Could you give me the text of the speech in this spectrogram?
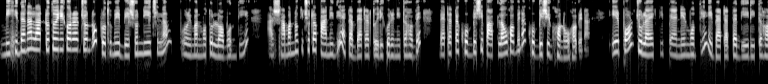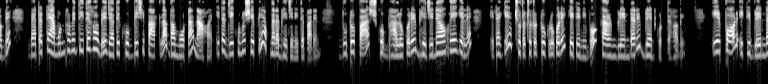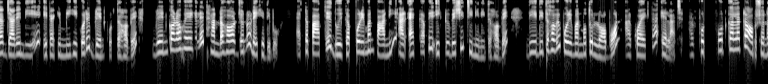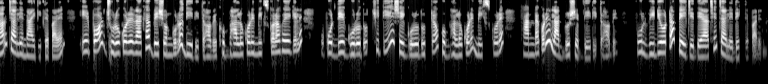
মিহিদানা লাড্ডু তৈরি করার জন্য প্রথমেই বেসন নিয়েছিলাম পরিমাণ মতো লবণ দিয়ে আর সামান্য কিছুটা পানি দিয়ে একটা ব্যাটার তৈরি করে নিতে হবে। ব্যাটারটা খুব বেশি পাতলাও হবে না, খুব বেশি ঘনও হবে না। এরপর চুলায় একটি প্যানের মধ্যে এই ব্যাটারটা দিয়ে দিতে হবে। ব্যাটারটা এমনভাবে দিতে হবে যাতে খুব বেশি পাতলা বা মোটা না হয়। এটা যে কোনো শেপে আপনারা ভেজে নিতে পারেন। দুটো পাশ খুব ভালো করে ভেজে নেওয়া হয়ে গেলে এটাকে ছোট ছোট টুকরো করে কেটে নিব কারণ ব্লেন্ডারে ব্লেন্ড করতে হবে। এরপর একটি ব্লেন্ডার জারে নিয়ে এটাকে মিহি করে ব্লেন্ড করতে হবে। ব্লেন্ড করা হয়ে গেলে ঠান্ডা হওয়ার জন্য রেখে দিব। একটা পাত্রে দুই কাপ পরিমাণ পানি আর এক কাপের একটু বেশি চিনি নিতে হবে। দিয়ে দিতে হবে পরিমাণ মতো লবণ আর কয়েকটা এলাচ। আর ফুড ফুড কালারটা অপশনাল, চাইলে নাই দিতে পারেন। এরপর ঝুড়ো করে রাখা বেসনগুলো দিয়ে দিতে হবে। খুব ভালো করে মিক্স করা হয়ে গেলে উপর দিয়ে গুঁড়ো দুধ ছিটিয়ে সেই গুঁড়ো দুধটাও খুব ভালো করে মিক্স করে ঠান্ডা করে লাড্ডুর শেপ দিয়ে দিতে হবে। ফুল ভিডিওটা পেজে দেওয়া আছে চাইলে দেখতে পারেন।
